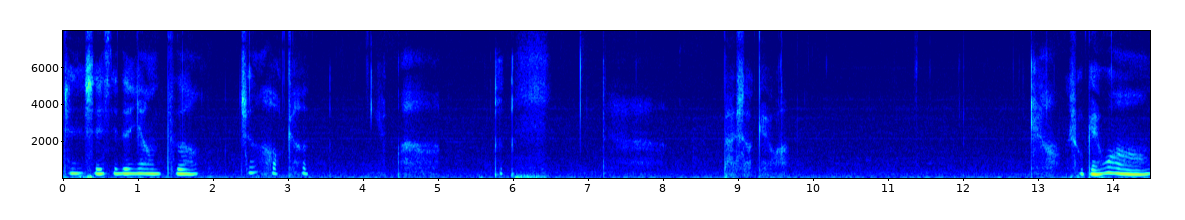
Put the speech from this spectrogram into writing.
真学习的样子真好看，把手给我，手给我。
